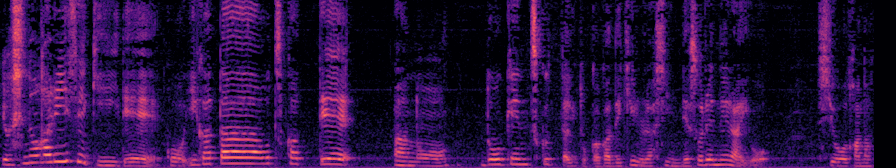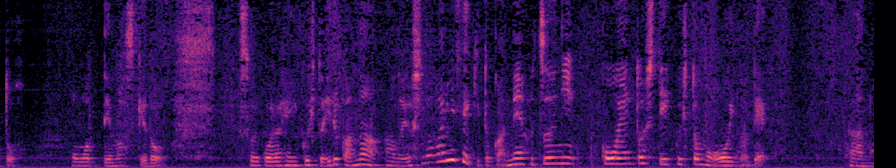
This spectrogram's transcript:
吉野ヶ里遺跡でこう鋳型を使ってあの銅剣作ったりとかができるらしいんでそれ狙いをしようかなと思ってますけど。そこら辺行く人いるかな？あの吉野ヶ里遺跡とかね普通に公園として行く人も多いのであの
